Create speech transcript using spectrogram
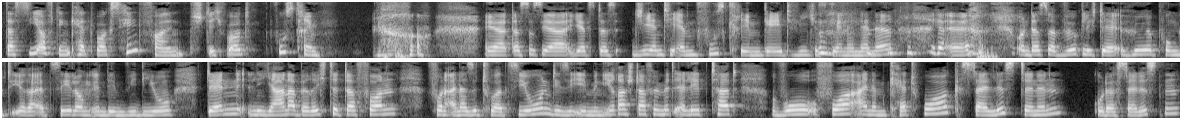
dass sie auf den Catwalks hinfallen. Stichwort Fußcreme. Ja, das ist ja jetzt das GNTM Fußcreme Gate, wie ich es gerne nenne. ja. Äh, und das war wirklich der Höhepunkt ihrer Erzählung in dem Video, denn Liana berichtet davon von einer Situation, die sie eben in ihrer Staffel miterlebt hat, wo vor einem Catwalk Stylistinnen oder Stylisten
